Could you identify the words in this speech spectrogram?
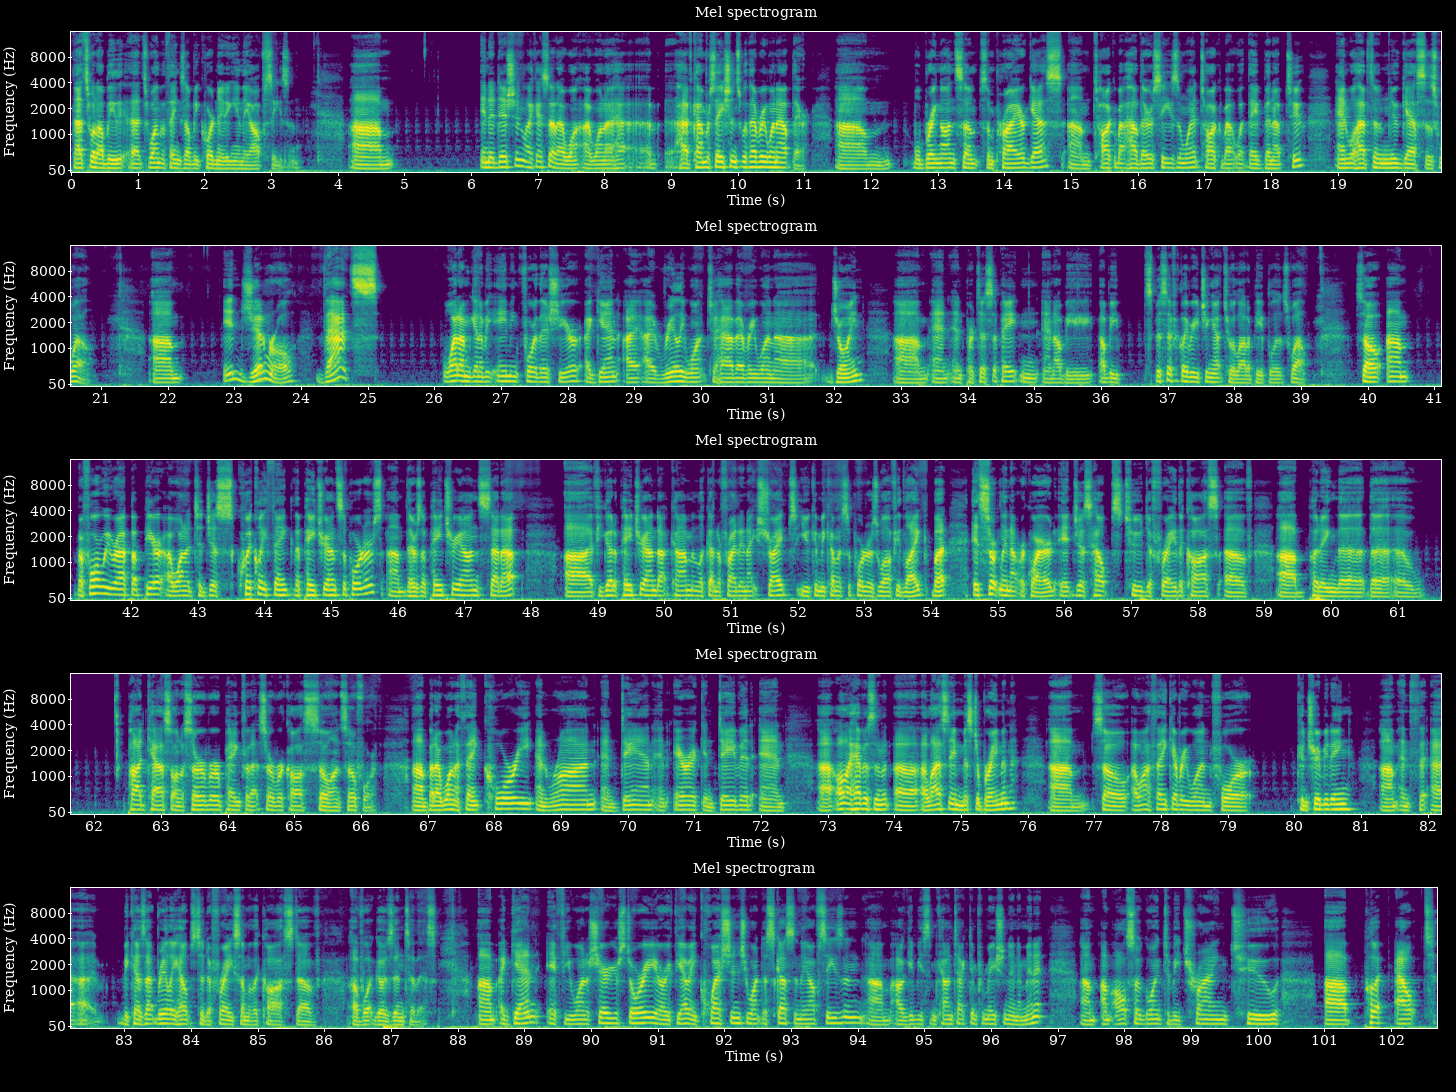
That's what I'll be. That's one of the things I'll be coordinating in the off season. Um, in addition, like I said, I want I want to ha- have conversations with everyone out there. Um, we'll bring on some some prior guests, um, talk about how their season went, talk about what they've been up to, and we'll have some new guests as well. Um, in general, that's what I'm going to be aiming for this year. Again, I, I really want to have everyone uh, join um, and and participate, and, and I'll be I'll be specifically reaching out to a lot of people as well. So um, before we wrap up here, I wanted to just quickly thank the Patreon supporters. Um, there's a Patreon set up. Uh, if you go to patreon.com and look under Friday Night Stripes, you can become a supporter as well if you'd like, but it's certainly not required. It just helps to defray the costs of uh, putting the, the uh, podcasts on a server, paying for that server cost, so on and so forth. Um, but I want to thank Corey and Ron and Dan and Eric and David and uh, all I have is an, uh, a last name, Mr. Brayman. Um, so I want to thank everyone for contributing, um, and th- uh, uh, because that really helps to defray some of the cost of of what goes into this. Um, again, if you want to share your story or if you have any questions you want discussed in the off season, um, I'll give you some contact information in a minute. Um, I'm also going to be trying to uh, put out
